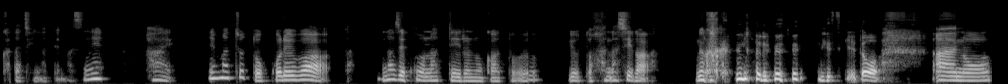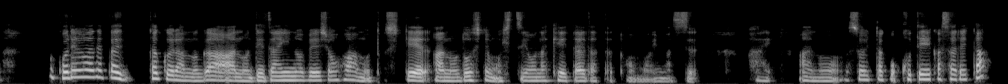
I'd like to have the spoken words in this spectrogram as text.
形になってますね。はい。で、まあ、ちょっとこれは、なぜこうなっているのかというと話が長くなるんですけど、あの、これはやっぱりタクラムがあのデザインイノベーションファームとしてあのどうしても必要な形態だったと思います。はい。あの、そういったこう固定化された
